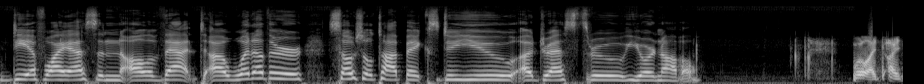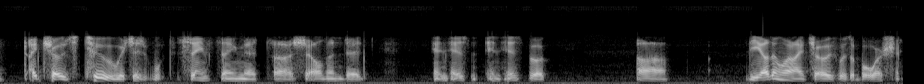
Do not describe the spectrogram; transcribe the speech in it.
DFYS and all of that. Uh, what other social topics do you address through your novel? Well, I, I, I chose two, which is the same thing that uh, Sheldon did in his in his book. Uh, the other one I chose was abortion,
